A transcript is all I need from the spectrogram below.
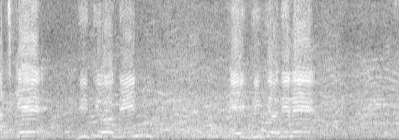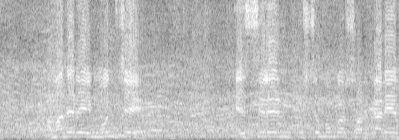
আজকে দ্বিতীয় দিন। এই দ্বিতীয় দিনে আমাদের এই মঞ্চে এসছিলেন পশ্চিমবঙ্গ সরকারের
